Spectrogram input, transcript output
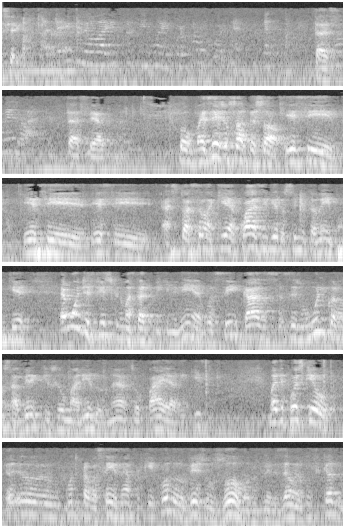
chega. Até que meu marido falou assim, mãe, por favor, né? Tá. Tá certo. Bom, mas vejam só, pessoal, esse, esse, esse, a situação aqui é quase inverossímil também, porque é muito difícil que numa cidade pequenininha, você em casa seja o único a não saber que o seu marido, né, seu pai é riquíssimo. Mas depois que eu, eu, eu conto para vocês, né, porque quando eu vejo o Zorro na televisão, eu vou ficando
